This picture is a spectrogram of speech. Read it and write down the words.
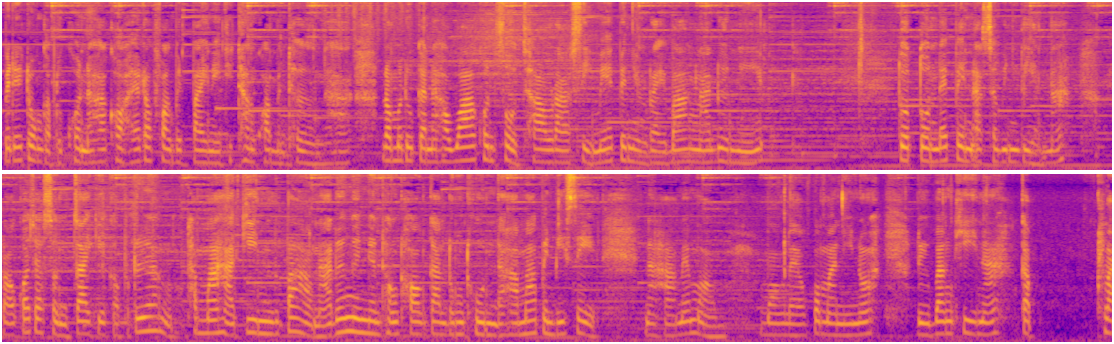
ไม่ได้ตรงกับทุกคนนะคะ ขอให้เราฟังเป็นไปในทิศทางความบันเทิงนะคะ เรามาดูกันนะคะว่าคนโสดชาวราศีเมษเป็นอย่างไรบ้างนะเดือนนี้ ตัวตนได้เป็นอัศวินเหรียญนะเราก็จะสนใจเกี่ยวกับเรื่องทำมาหากินหรือเปล่านะ เรื่องเงินเงินทองทองการลงทุนนะคะ มากเป็นพิเศษนะคะ แม่หมอ มองแล้วประมาณนี้เนาะหรือบางทีนะกับใคร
